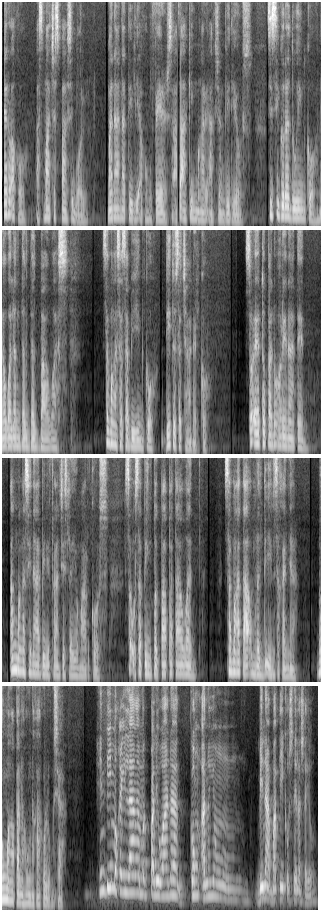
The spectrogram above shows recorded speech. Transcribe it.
Pero ako, as much as possible, mananatili akong fair sa, sa aking mga reaction videos. Sisiguraduhin ko na walang dagdag bawas sa mga sasabihin ko dito sa channel ko. So eto panoorin natin ang mga sinabi ni Francis Leo Marcos sa usaping pagpapatawad sa mga taong nagdiin sa kanya nung mga panahong nakakulong siya. Hindi mo kailangan magpaliwanag kung ano yung binabatikos nila sa'yo.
